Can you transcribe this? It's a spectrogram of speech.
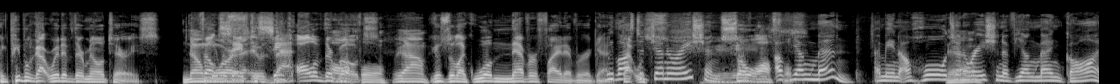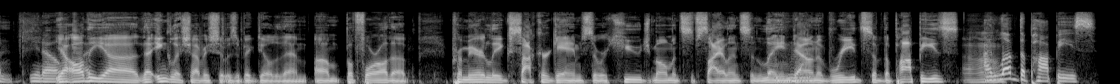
Like people got rid of their militaries. No Felt more. safe to sink all of their awful. boats. Yeah. because they're like, "We'll never fight ever again." We lost That a generation So awful. of young men. I mean, a whole Yeah. generation of young men gone, you know? Yeah, all the uh, the English obviously it was a big deal to them. Um, before all the Premier League soccer games, there were huge moments of silence and laying down of wreaths of the poppies. I love the poppies.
